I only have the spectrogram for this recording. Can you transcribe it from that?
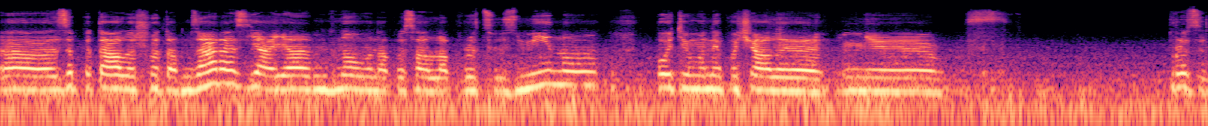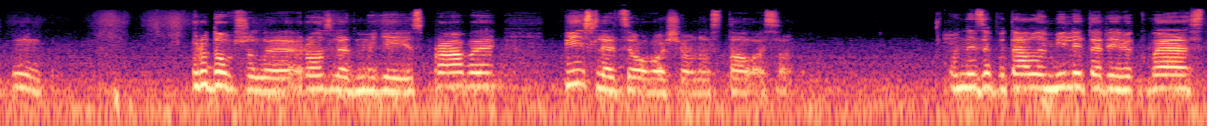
Е, Запитали, що там зараз я. Я знову написала про цю зміну. Потім вони почали е, ну, продовжили розгляд моєї справи. Після цього, що в нас сталося, вони запитали military request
